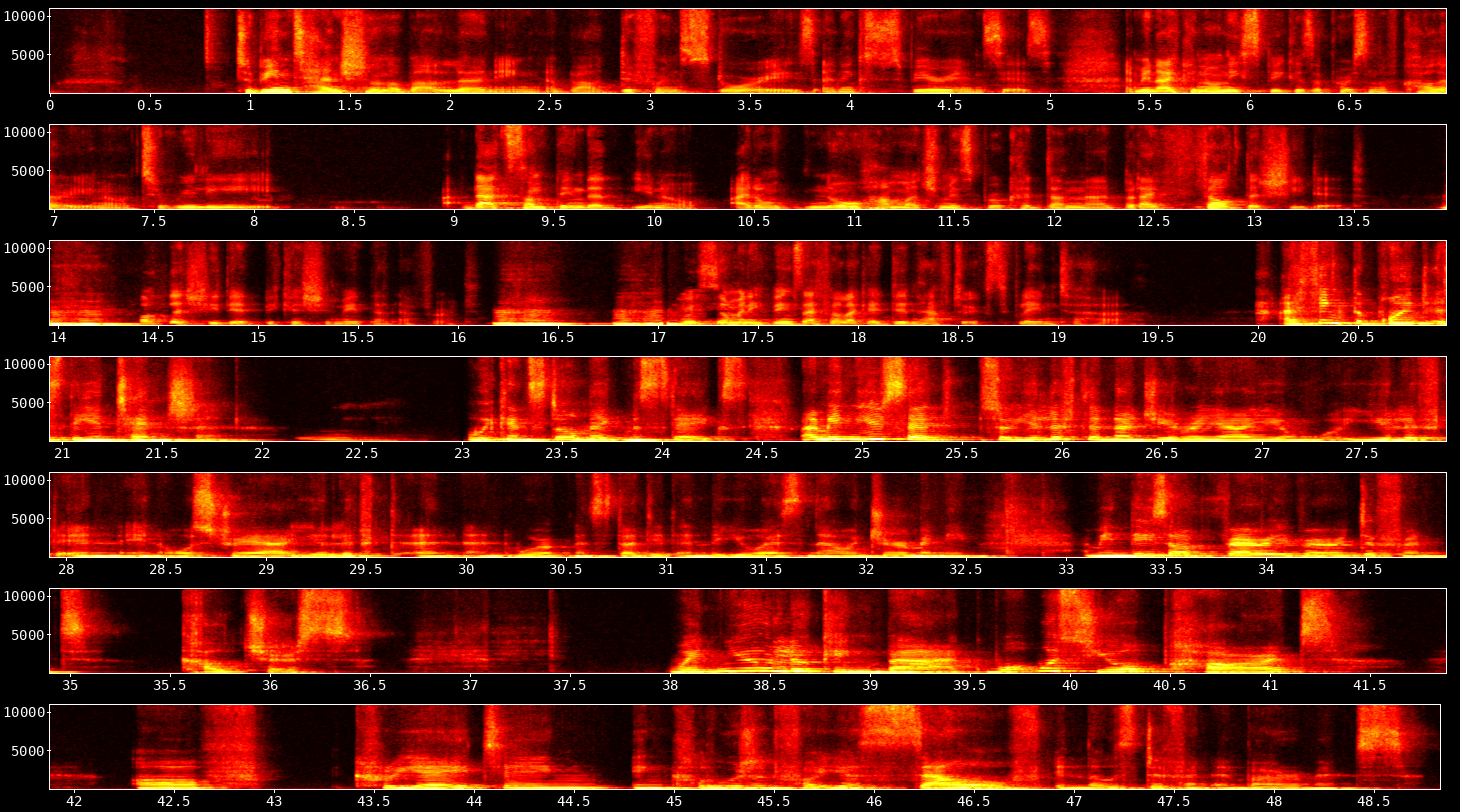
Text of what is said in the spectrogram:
to be intentional about learning about different stories and experiences. I mean, I can only speak as a person of color, you know, to really that's something that, you know, I don't know how much Miss Brooke had done that, but I felt that she did. Mm-hmm. felt that she did because she made that effort. Mm-hmm. Mm-hmm. There were so many things I felt like I didn't have to explain to her. I think the point is the intention. Mm we can still make mistakes. I mean, you said so. You lived in Nigeria. You you lived in in Austria. You lived and and worked and studied in the U.S. Now in Germany. I mean, these are very very different cultures. When you're looking back, what was your part of creating inclusion for yourself in those different environments?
